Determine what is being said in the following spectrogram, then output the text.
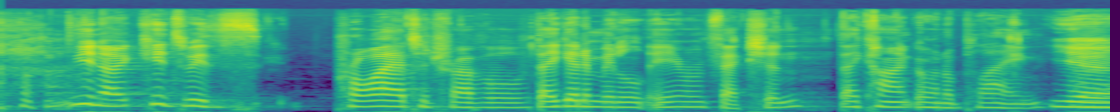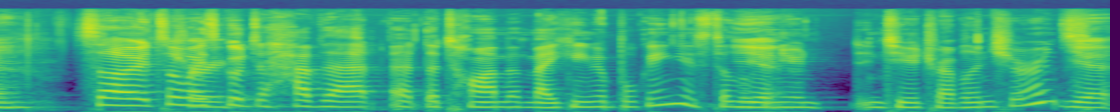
you know, kids with prior to travel, they get a middle ear infection, they can't go on a plane. Yeah. So it's always True. good to have that at the time of making a booking is to look Yeah. in your, into your travel insurance. Yeah.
